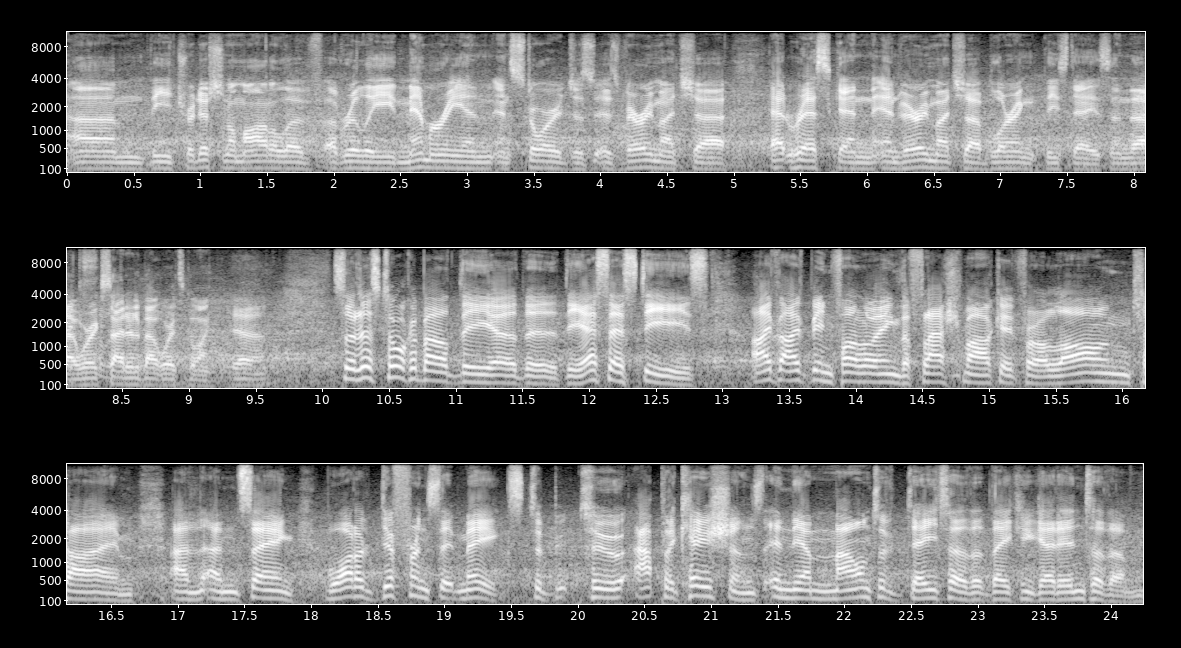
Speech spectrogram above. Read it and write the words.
Um, the traditional model of, of really memory and, and storage is, is very much uh, at risk and, and very much uh, blurring these days, and uh, we're excited about where it's going. Yeah. So let's talk about the, uh, the, the SSDs. I've, I've been following the flash market for a long time and, and saying what a difference it makes to, to applications in the amount of data that they can get into them,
